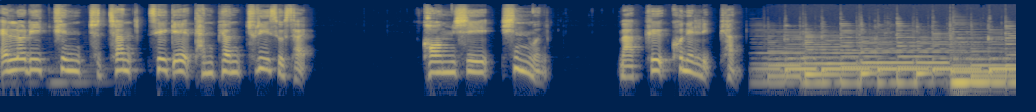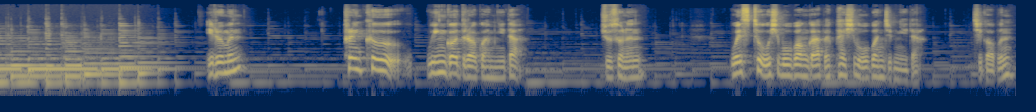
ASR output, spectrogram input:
엘러리 퀸 추천 세계 단편 추리소설 검시 심문 마크 코넬리 편 이름은 프랭크 윙거드라고 합니다. 주소는 웨스트 55번가 185번지입니다. 직업은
